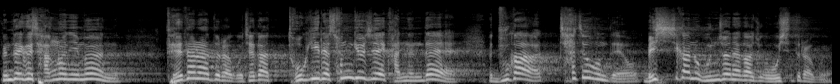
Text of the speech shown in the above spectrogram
근데 그 장로님은 대단하더라고. 제가 독일의 선교지에 갔는데 누가 찾아온대요. 몇 시간을 운전해가지고 오시더라고요.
